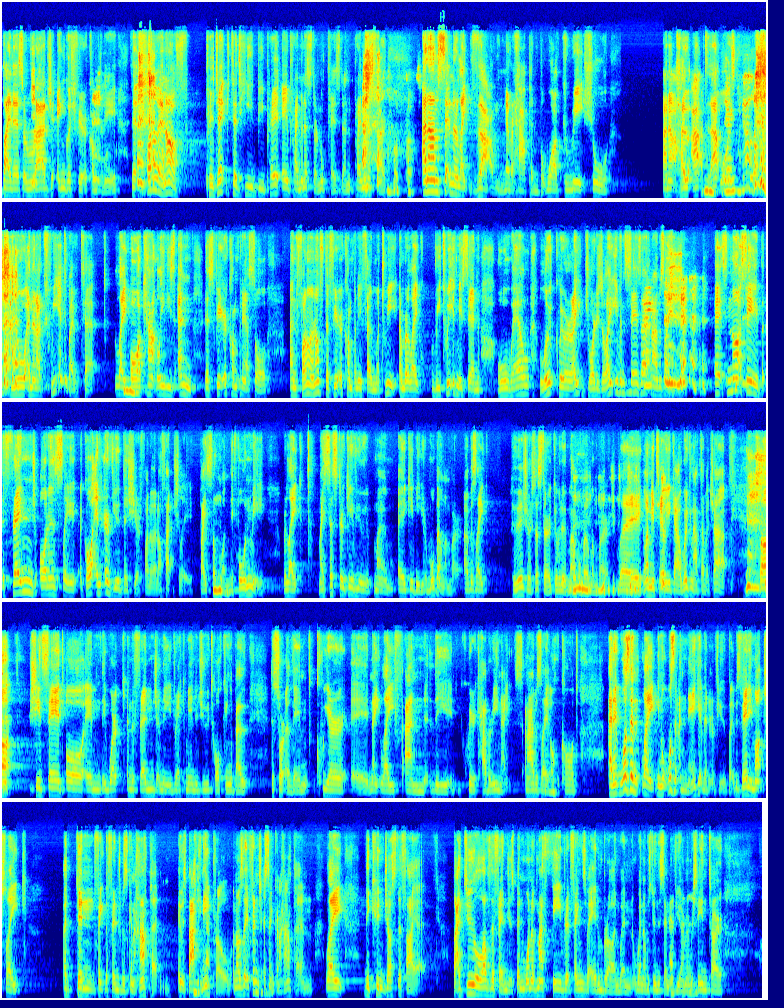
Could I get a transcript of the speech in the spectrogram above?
by this Raj English theatre company. That, funnily enough, predicted he'd be pre- uh, prime minister, no president, prime minister. oh, and I'm sitting there like, that'll never happen. But what a great show. And how apt that was. I know. And then I tweeted about it. Like, mm-hmm. oh, I can't believe he's in this theatre company I saw. And funnily enough, the theatre company found my tweet and were like, retweeted me saying, Oh, well, look, we were right. Jordy Delight even says that. And I was like, It's not safe, but the Fringe, honestly, I got interviewed this year, funnily enough, actually, by someone. Mm-hmm. They phoned me, were like, My sister gave you my uh, gave me your mobile number. I was like, Who is your sister giving out my mobile number? Like, let me tell you, gal, we're gonna have to have a chat. But she'd said, "Oh, um, they work in the fringe, and they'd recommended you talking about the sort of um, queer uh, nightlife and the queer cabaret nights." And I was like, mm. "Oh God." and it wasn't like you know it wasn't a negative interview, but it was very much like I didn't think the fringe was going to happen. It was back in April, and I was like, the fringe isn't going to happen. Like they couldn't justify it. But I do love the fringe. It's been one of my favourite things about Edinburgh. And when when I was doing this interview, I remember saying to her,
